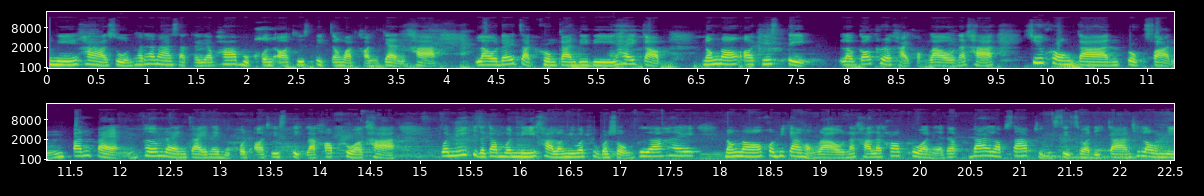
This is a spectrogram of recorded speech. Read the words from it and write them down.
วันนี้ค่ะ ศูนย์พัฒนาศักยภาพบุคคลออทิสติก จังหวัดขอนแก่นค่ะ เราได้จัดโครงการดีๆ ให้กับน้องๆออทิสติก แล้วก็เครือข่ายของเรานะคะ ชื่อโครงการปลุกฝันปั้นแต่ง เพิ่มแรงใจในบุคคลออทิสติก และครอบครัวค่ะ วันนี้กิจกรรมวันนี้ค่ะ เรามีวัตถุประสงค์เพื่อให้น้องๆ คนพิการของเรานะคะ และครอบครัวเนี่ยได้รับทราบถึงสิทธิสวัสดิการที่เรามี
